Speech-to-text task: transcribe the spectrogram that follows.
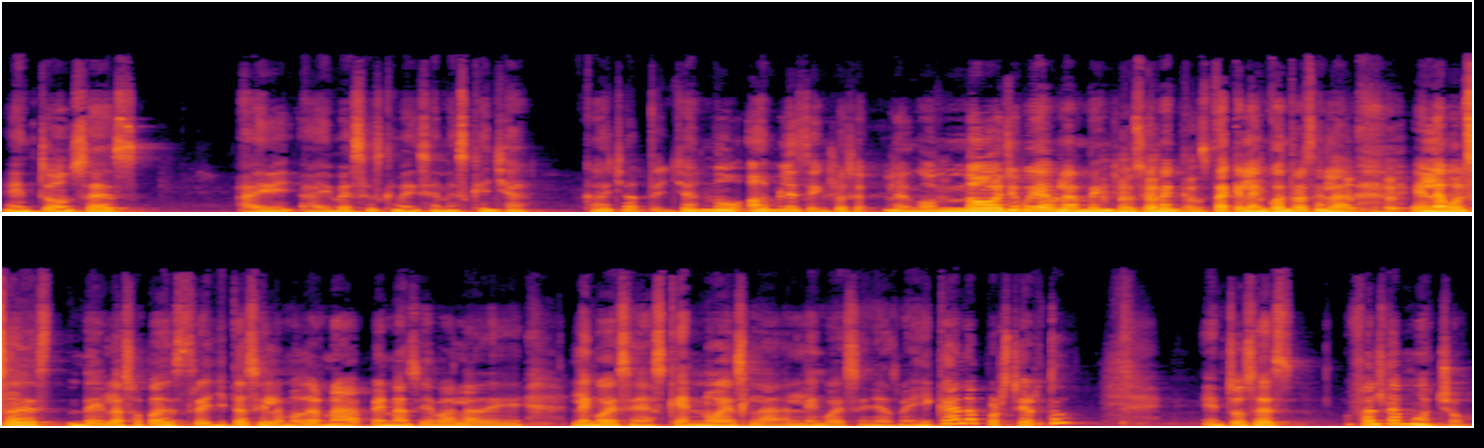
Entonces, hay, hay veces que me dicen, es que ya, cállate, ya no hables de inclusión. Le digo, no, yo voy a hablar de inclusión hasta que la encuentras en la, en la bolsa de, de, la sopa de estrellitas y la moderna apenas lleva la de lengua de señas, que no es la lengua de señas mexicana, por cierto. Entonces, falta mucho.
